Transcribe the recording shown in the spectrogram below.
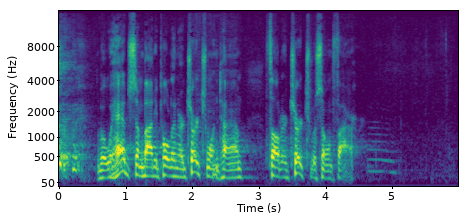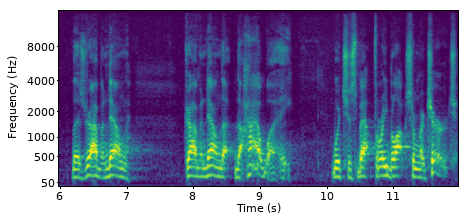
But we had somebody pull in our church one time, thought our church was on fire. They was driving down, driving down the, the highway, which is about three blocks from our church.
